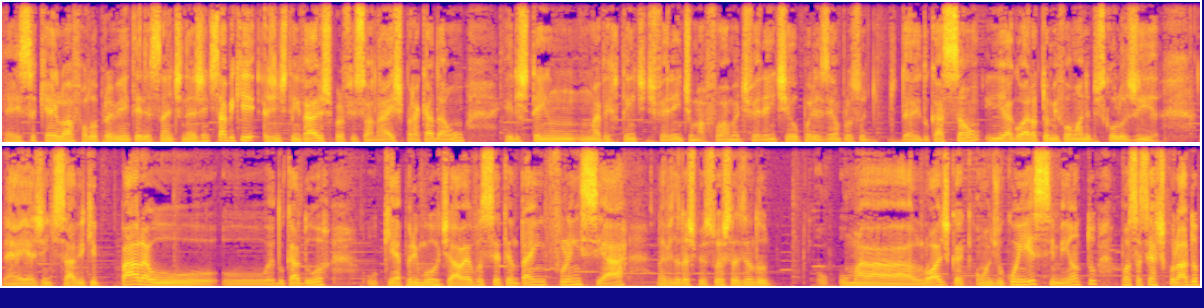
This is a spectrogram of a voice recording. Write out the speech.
É isso que a Eloá falou para mim é interessante, né? A gente sabe que a gente tem vários profissionais, para cada um eles têm um, uma vertente diferente, uma forma diferente. Eu, por exemplo, sou da educação e agora estou me formando em psicologia, né? E a gente sabe que para o, o educador o que é primordial é você tentar influenciar na vida das pessoas, trazendo uma lógica onde o conhecimento possa ser articulado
